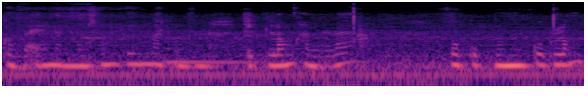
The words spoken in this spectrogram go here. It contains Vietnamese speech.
Còn bạn mình muốn xong phim mặt ít lóng hành lá một cục cục lóng.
